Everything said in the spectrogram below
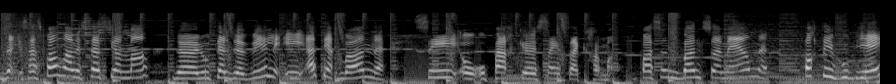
Ça se passe dans le stationnement de l'Hôtel de Ville et à Terrebonne, c'est au, parc Saint-Sacrement. Passez une bonne semaine, portez-vous bien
